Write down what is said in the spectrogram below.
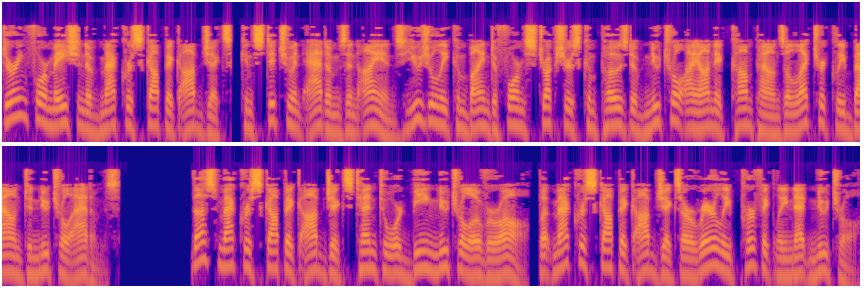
During formation of macroscopic objects, constituent atoms and ions usually combine to form structures composed of neutral ionic compounds electrically bound to neutral atoms. Thus macroscopic objects tend toward being neutral overall, but macroscopic objects are rarely perfectly net neutral.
